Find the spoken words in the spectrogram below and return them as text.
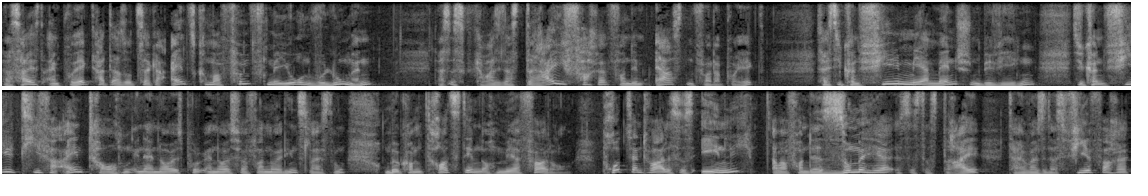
Das heißt, ein Projekt hat da so circa 1,5 Millionen Volumen. Das ist quasi das Dreifache von dem ersten Förderprojekt. Das heißt, Sie können viel mehr Menschen bewegen, Sie können viel tiefer eintauchen in ein neues Produkt, ein neues Verfahren, neue Dienstleistung und bekommen trotzdem noch mehr Förderung. Prozentual ist es ähnlich, aber von der Summe her ist es das drei, teilweise das vierfache,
